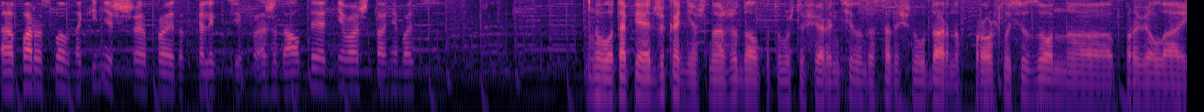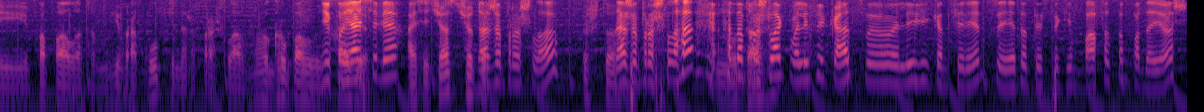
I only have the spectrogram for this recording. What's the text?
э, пару слов накинешь э, про этот коллектив? Ожидал ты от него что-нибудь? Вот, опять же, конечно, ожидал, потому что Фиорентина достаточно ударно в прошлый сезон э, провела и попала там в Еврокубки, даже прошла в групповую Нихуя стадию. себе! А сейчас что-то... Даже прошла? Что? Даже прошла? Ну, Она даже. прошла квалификацию Лиги Конференции, это ты с таким пафосом подаешь?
